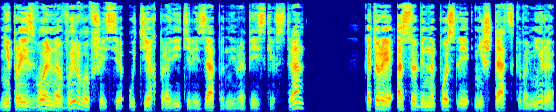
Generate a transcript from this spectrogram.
непроизвольно вырвавшийся у тех правителей западноевропейских стран, которые, особенно после нештатского мира,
